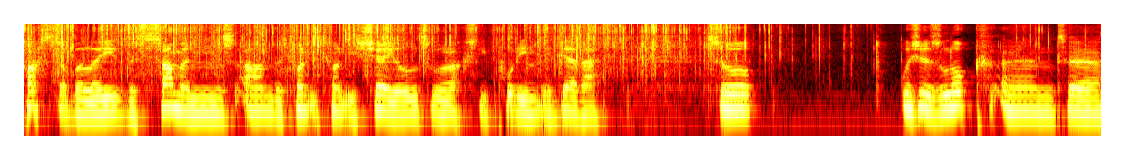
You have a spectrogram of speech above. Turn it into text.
past I believe the salmons and the 2020 shales were actually put in together. So wish us luck and uh,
